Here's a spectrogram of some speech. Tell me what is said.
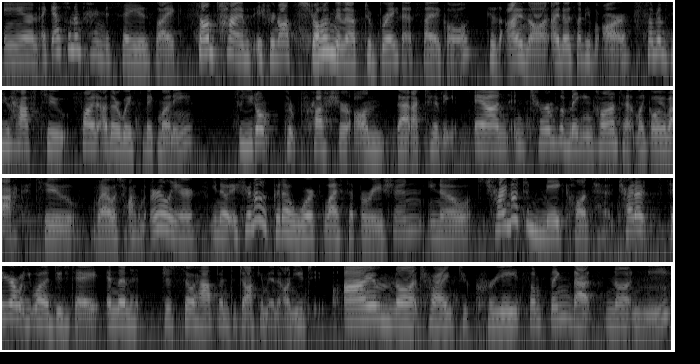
And I guess what I'm trying to say is like sometimes if you're not strong enough to break that cycle, because I'm not, I know some people are, sometimes you have to find other ways to make money so you don't put pressure on that activity. And in terms of making content, like going back to what I was talking about earlier, you know, if you're not good at work life separation, you know, try not to make content. Try to figure out what you want to do today and then just so happen to document it on YouTube. I am not trying to create something that's not me.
